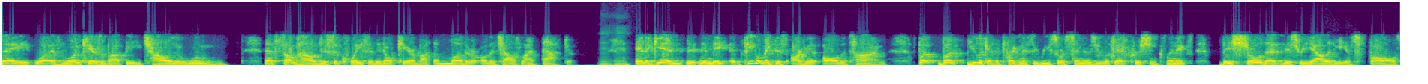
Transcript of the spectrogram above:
say, well, if one cares about the child in the womb, that somehow this equates that they don't care about the mother or the child's life after. Mm-hmm. And again, they make people make this argument all the time. But but you look at the pregnancy resource centers, you look at Christian clinics, they show that this reality is false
